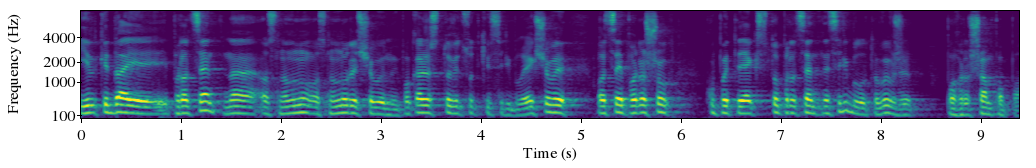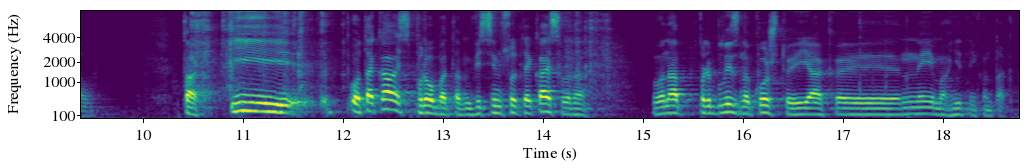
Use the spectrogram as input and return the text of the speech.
І кидає процент на основну, основну речовину і покаже 100% срібла. Якщо ви оцей порошок купите як 100% срібло, то ви вже по грошам попали. Так, і отака ось проба, там 800 якась, вона, вона приблизно коштує як е, не магнітний контакт.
